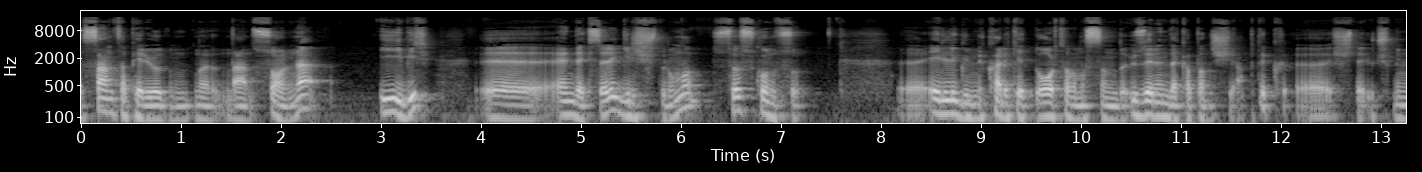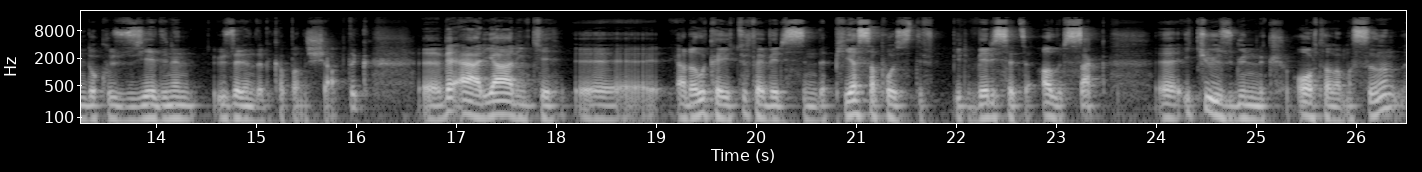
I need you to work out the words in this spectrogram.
Santa periyodundan sonra iyi bir e, endekslere giriş durumu söz konusu. 50 e, günlük hareketli ortalamasında üzerinde kapanış yaptık. E, işte 3907'nin üzerinde bir kapanış yaptık. E, ve eğer yarınki Aralık ayı tüfe verisinde piyasa pozitif bir veri seti alırsak 200 günlük ortalamasının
